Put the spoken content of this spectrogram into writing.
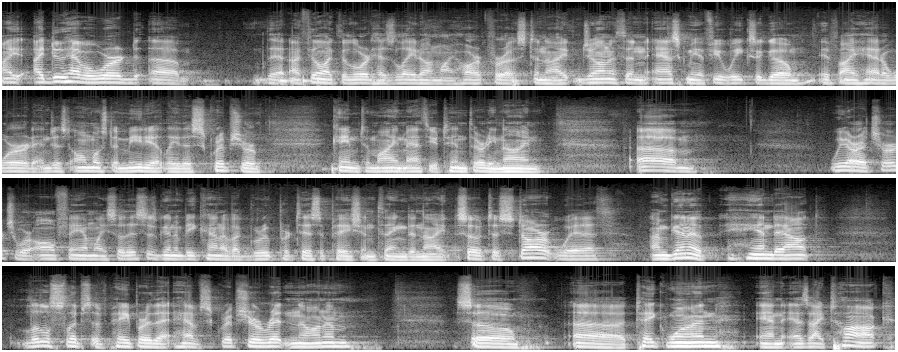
I, I do have a word uh, that I feel like the Lord has laid on my heart for us tonight. Jonathan asked me a few weeks ago if I had a word, and just almost immediately the scripture came to mind Matthew 10 39. Um, we are a church, we're all family, so this is going to be kind of a group participation thing tonight. So, to start with, I'm going to hand out little slips of paper that have scripture written on them. So, uh, take one, and as I talk,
